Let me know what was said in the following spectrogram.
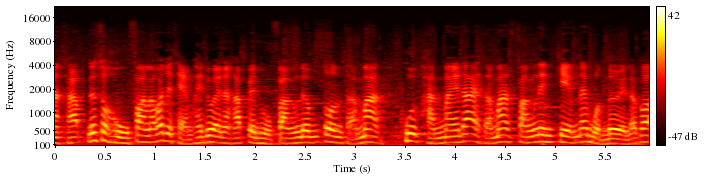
นะครับ ในส่วนของหูฟังเราก็จะแถมให้ด้วยนะครับ เป็นหูฟังเริ่มต้น สามารถพูดผ่านไมค์ได้ สามารถฟังเล่นเกมได้หมดเลย แล้วก็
